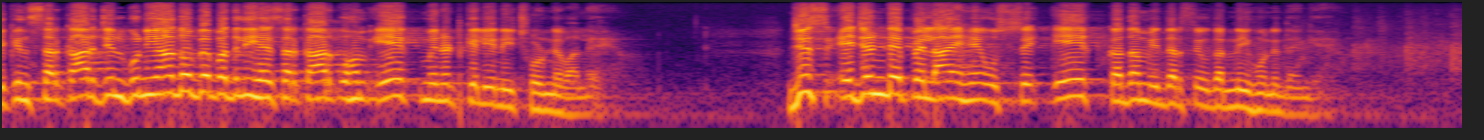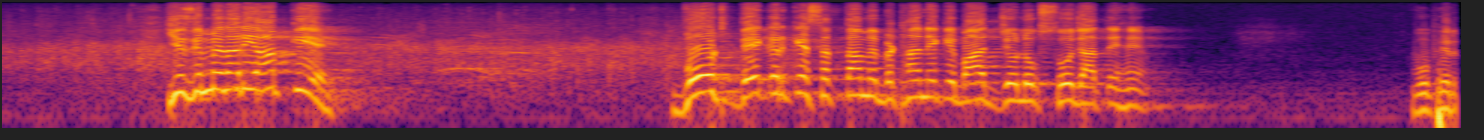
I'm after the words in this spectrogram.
लेकिन सरकार जिन बुनियादों पे बदली है, सरकार को हम एक मिनट के लिए नहीं छोड़ने वाले हैं। जिस एजेंडे पे लाए हैं, उससे एक कदम इधर से उधर नहीं होने देंगे। ये ज़िम्मेदारी आपकी है। वोट देकर के सत्ता में बैठाने के बाद जो लोग सो जाते हैं, वो फिर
